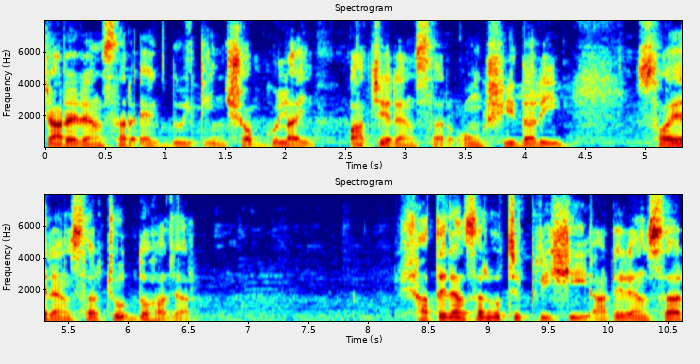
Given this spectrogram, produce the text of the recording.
চারের অ্যান্সার এক, দুই, তিন, সবগুলাই, পাঁচের অ্যান্সার অংশীদারি, ছয়ের অ্যান্সার চোদ্দ হাজার। সাতের অ্যান্সার হচ্ছে কৃষি, আটের অ্যান্সার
